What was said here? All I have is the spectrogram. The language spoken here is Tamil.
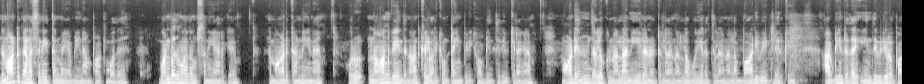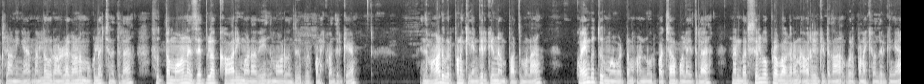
இந்த மாட்டுக்கான சினைத்தன்மை அப்படின்னு நம்ம பார்க்கும்போது ஒன்பது மாதம் சனியாக இருக்குது இந்த மாடு கண்ணினை ஒரு நான்கு ஐந்து நாட்கள் வரைக்கும் டைம் பிடிக்கும் அப்படின்னு தெரிவிக்கிறாங்க. மாடு எந்த அளவுக்கு நல்லா நீல நட்டில் நல்லா உயரத்தில் நல்லா பாடி வெயிட்டில் இருக்குது அப்படின்றத இந்த வீடியோவில் பார்க்கலாம். நீங்கள் நல்ல ஒரு அழகான முகலட்சணத்தில் சுத்தமான ஜெட்பிளாக் காரி மாடாகவே இந்த மாடு வந்து விற்பனைக்கு வந்திருக்கு. இந்த மாடு விற்பனைக்கு எங்கே இருக்குதுன்னு நம்ம பார்த்தோம்னா கோயம்புத்தூர் மாவட்டம் அன்னூர் பச்சாப்பாளையத்தில் நண்பர் செல்வ பிரபாகரன் அவர்கள்கிட்ட தான் விற்பனைக்கு வந்திருக்குங்க.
